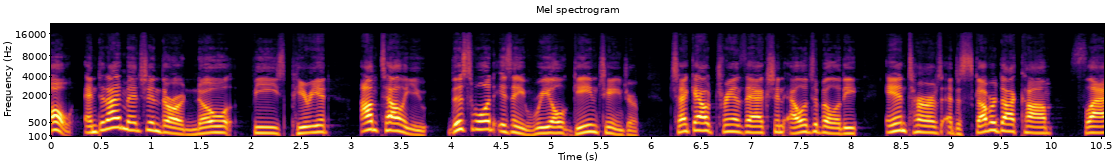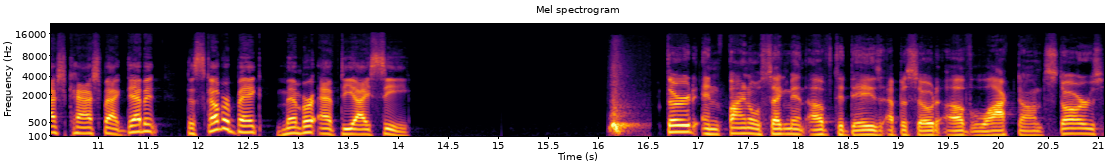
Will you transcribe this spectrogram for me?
Oh, and did I mention there are no fees, period? I'm telling you, this one is a real game changer. Check out transaction eligibility and terms at discover.com slash cashback debit. Discover Bank member FDIC. Third and final segment of today's episode of Locked On Stars.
